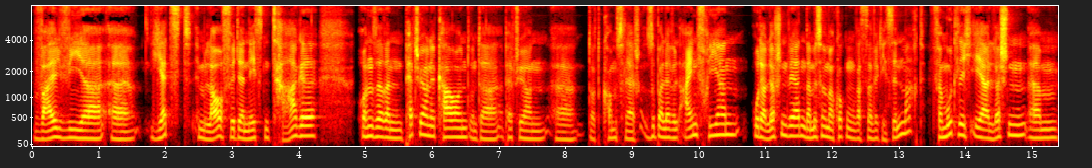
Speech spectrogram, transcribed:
weil wir äh, jetzt im Laufe der nächsten Tage unseren Patreon-Account unter patreon.com slash superlevel einfrieren oder löschen werden. Da müssen wir mal gucken, was da wirklich Sinn macht. Vermutlich eher löschen. Ähm,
